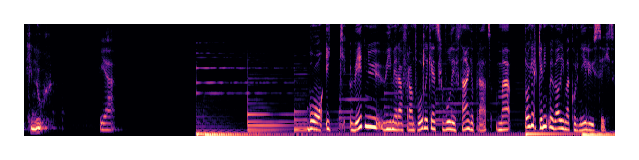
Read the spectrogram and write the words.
genoeg. Ja. Bon, ik weet nu wie mij dat verantwoordelijkheidsgevoel heeft aangepraat, maar toch herken ik me wel in wat Cornelius zegt.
